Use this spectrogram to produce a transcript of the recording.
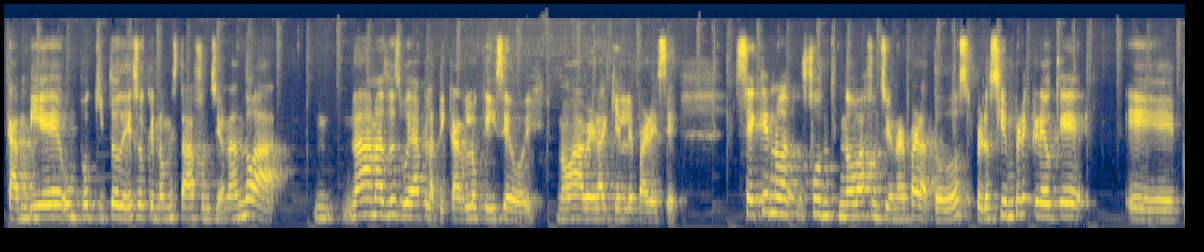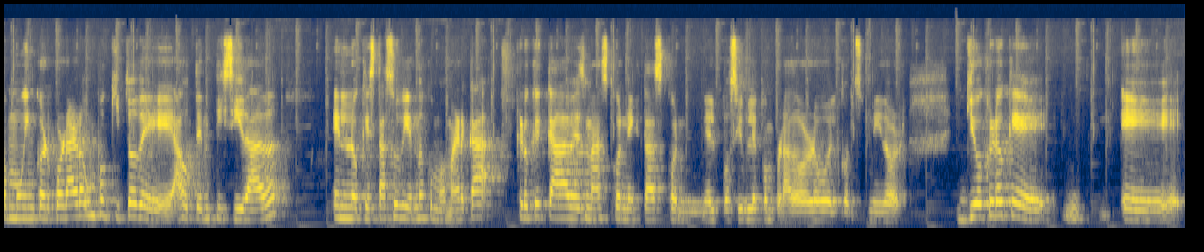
Cambié un poquito de eso que no me estaba funcionando a nada más les voy a platicar lo que hice hoy, ¿no? A ver a quién le parece. Sé que no, va a funcionar para todos, pero siempre creo que eh, como incorporar un poquito de autenticidad en lo que estás subiendo como marca, creo que cada vez más conectas con el posible comprador o el consumidor. Yo creo que eh,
